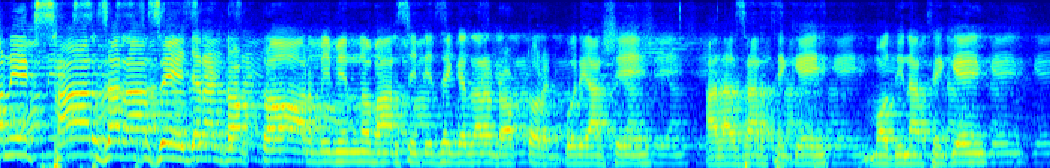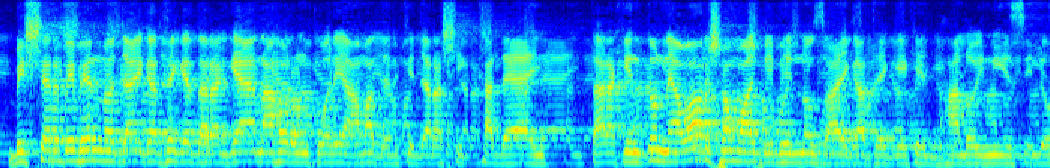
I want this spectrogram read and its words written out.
অনেক স্যার যারা আছে, যারা ডক্টর, বিভিন্ন ভার্সিটি থেকে যারা ডক্টরেট করে আসে আলাজার থেকে, মদিনা থেকে বিশ্বের বিভিন্ন জায়গা থেকে তারা জ্ঞান আহরণ করে আমাদেরকে যারা শিক্ষা দেয়, তারা কিন্তু নেওয়ার সময় বিভিন্ন জায়গা থেকে ভালোই নিয়েছিল।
